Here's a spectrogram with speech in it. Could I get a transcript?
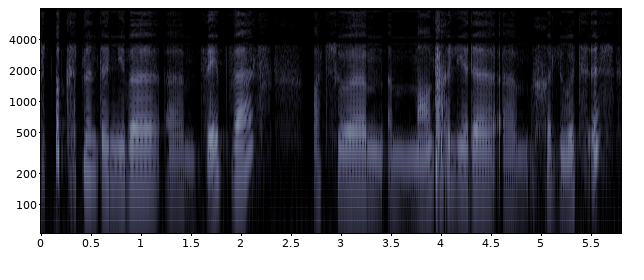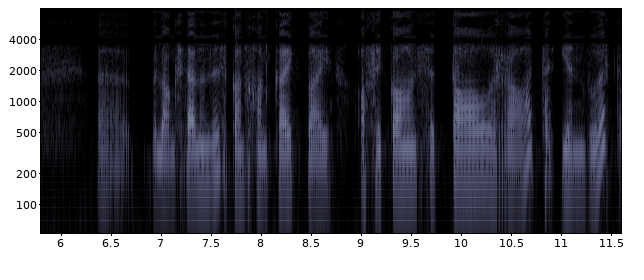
spiksplinte nuwe ehm um, webwerf wat so um, 'n maand gelede ehm um, geloods is. Uh belangstellendes kan gaan kyk by Afrikaanse Taalraad een woord.co.za.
